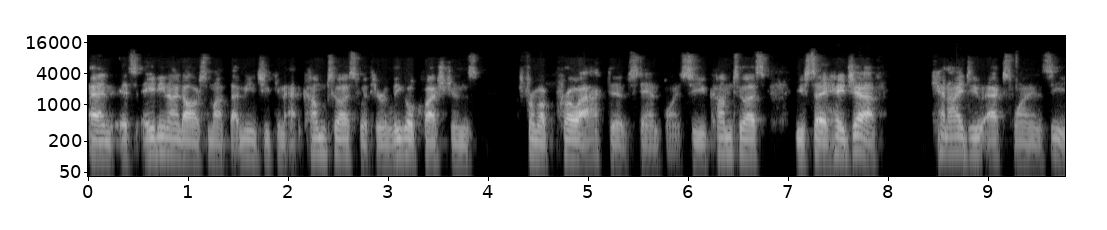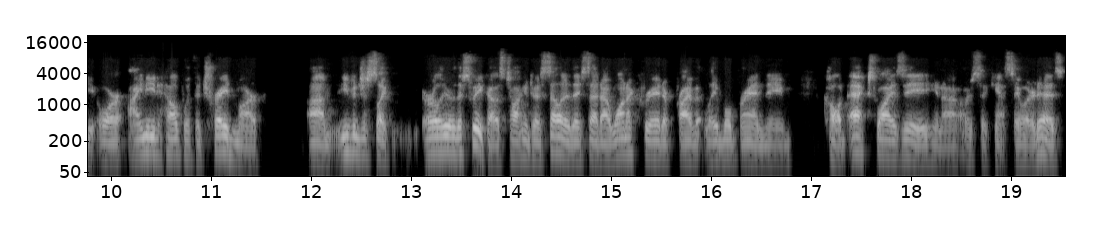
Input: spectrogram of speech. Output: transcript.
and it's eighty nine dollars a month. That means you can uh, come to us with your legal questions from a proactive standpoint. So you come to us, you say, "Hey Jeff, can I do X, Y, and Z? Or I need help with a trademark. Um, even just like earlier this week, I was talking to a seller. They said, I want to create a private label brand name called XYZ. You know, obviously can't say what it is.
